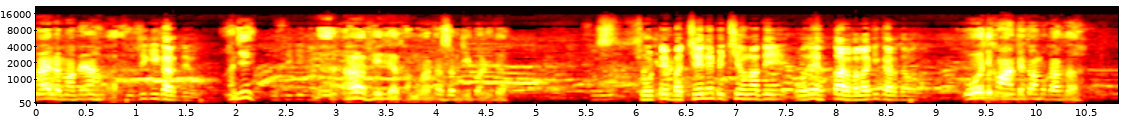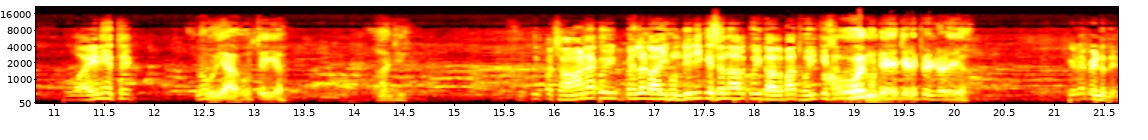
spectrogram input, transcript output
ਮੈਂ ਲੰਮਾ ਪਿਆ ਹਾਂ। ਘਰ। ਤੁਸੀਂ ਕੀ ਕਰਦੇ ਹੋ? ਹਾਂਜੀ। ਤੁਸੀਂ ਕੀ ਕਰਦੇ ਮੈਂ ਆ ਫਿਰ ਦਾ ਕੰਮ ਕਰਦਾ ਸਬਜ਼ੀ ਪਾਣੀ ਦਾ? ਛੋਟੇ ਬੱਚੇ ਨੇ ਪਿੱਛੇ ਉਹਨਾਂ ਦੇ ਉਹਦੇ ਘਰ ਵਾਲਾ ਕੀ ਕਰਦਾ ਉਹਦਾ? ਉਹ ਦੁਕਾਨ ਤੇ ਕੰਮ ਕਰਦਾ। ਉਹ ਆਏ ਨਹੀਂ ਇੱਥੇ? ਮੈਂ ਵੀ ਆ ਉੱਤੇ ਹੀ ਆ। ਹਾਂਜੀ। ਕੋਈ ਪਛਾਣ ਹੈ? ਕੋਈ ਪਹਿਲਾਂ ਲੜਾਈ ਹੁੰਦੀ ਰਹੀ ਕਿਸੇ ਨਾਲ? ਕੋਈ ਗੱਲਬਾਤ ਹੋਈ ਕਿਸੇ ਨਾਲ? ਉਹ ਮੁੰਡੇ ਜਿਹੜੇ ਪਿੰਡ ਵਾਲੇ ਆ। ਕਿਹੜੇ ਪਿੰਡ ਦੇ?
